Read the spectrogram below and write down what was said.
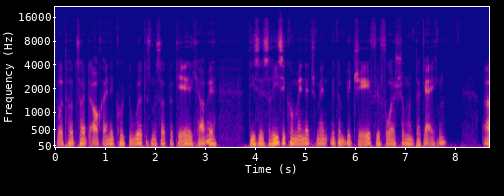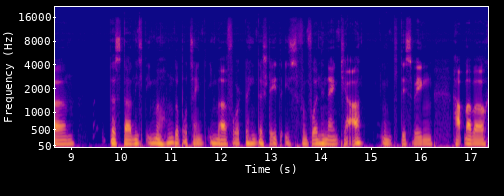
dort hat es halt auch eine Kultur, dass man sagt, okay, ich habe dieses Risikomanagement mit dem Budget für Forschung und dergleichen, ähm, dass da nicht immer 100% immer Erfolg dahinter steht, ist von vornherein klar. Und deswegen hat man aber auch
